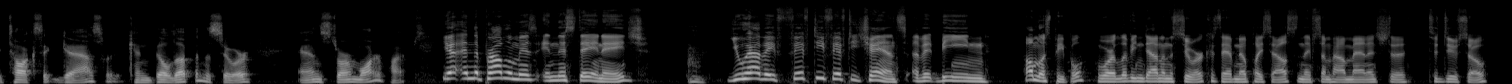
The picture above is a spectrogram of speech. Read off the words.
a toxic gas that can build up in the sewer and storm water pipes. Yeah, and the problem is in this day and age, you have a 50-50 chance of it being homeless people who are living down in the sewer because they have no place else and they've somehow managed to to do so,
